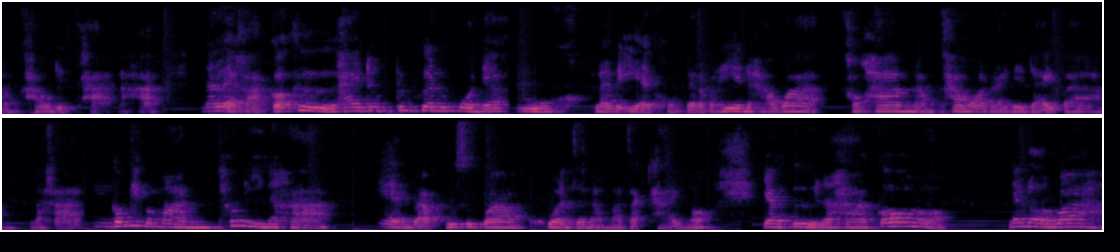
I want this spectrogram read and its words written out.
นำเข้าเด็ดขาดนะคะ นั่นแหละค่ะ ก็คือให้ทุกเพื่อนๆทุกคนเนี่ยดูรายละเอียดของแต่ละประเทศนะคะว่าเขาห้ามนำเข้าอะไรใด ๆบ้างนะคะ ก็มีประมาณเท่านี้นะคะแอนแบบรู้สึกว่าควรจะนำมาจากไทยเนาะอย่างอื่นนะคะก็แน่นอนว่าหา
